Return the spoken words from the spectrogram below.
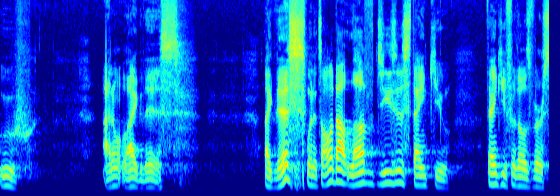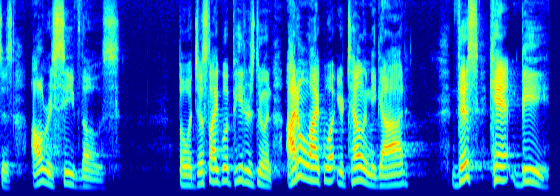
Ooh, I don't like this. Like this, when it's all about love, Jesus, thank you. Thank you for those verses. I'll receive those. But just like what Peter's doing, I don't like what you're telling me, God. This can't be.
